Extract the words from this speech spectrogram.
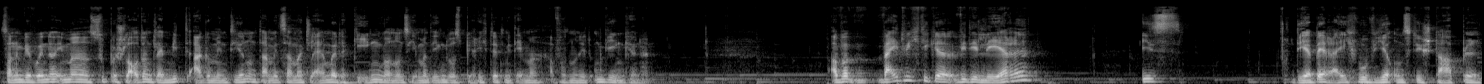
sondern wir wollen da immer super schlau und gleich mitargumentieren und damit sind wir gleich einmal dagegen, wenn uns jemand irgendwas berichtet, mit dem wir einfach noch nicht umgehen können. Aber weit wichtiger wie die Lehre ist der Bereich, wo wir uns die Stapel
